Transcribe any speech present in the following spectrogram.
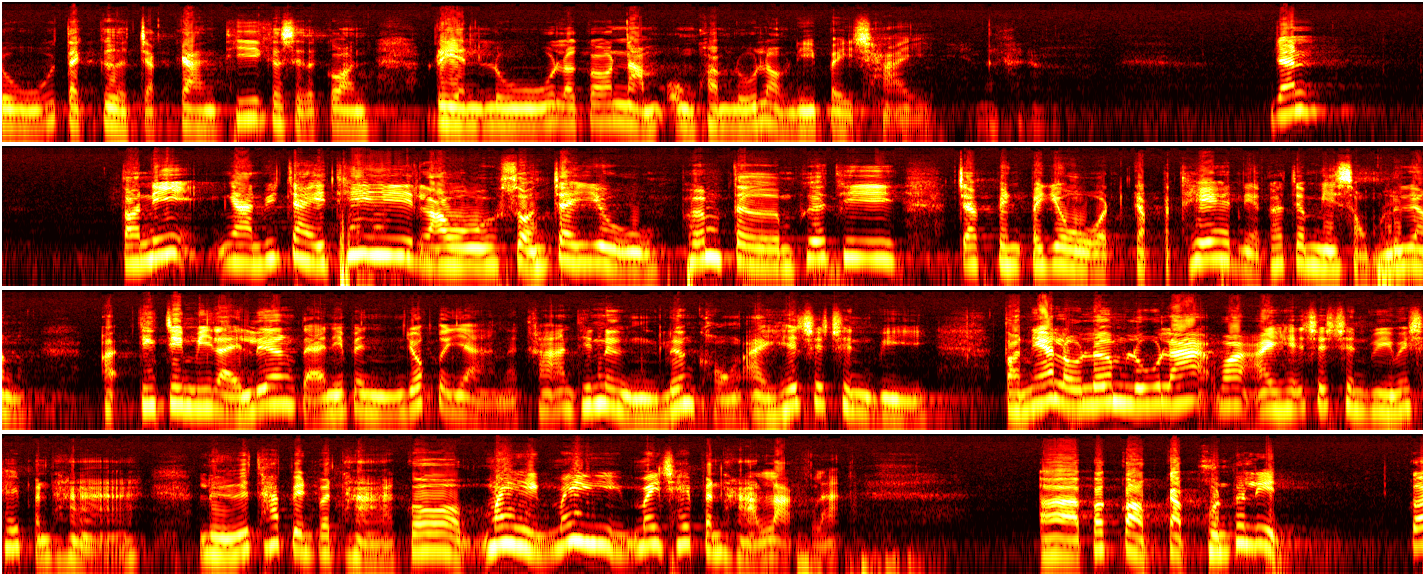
รู้ แต่เกิดจากการที่เกษตรกรเรียนรู้ แล้วก็นำองค์ความรู้เหล่านี้ไปใช้นะคะดังนั้น ตอนนี้งานวิจัยที่เราสนใจอยู่เพิ่มเติมเพื่อที่จะเป็นประโยชน์กับประเทศเนี่ยก็จะมีสองเรื่อง จริงๆ มีหลายเรื่องแต่อันนี้เป็นยกตัวอย่างนะคะ อันที่หนึ่งเรื่องของ IHHNV ตอนนี้เราเริ่มรู้แล้วว่า IHHNV ไม่ใช่ปัญหา หรือถ้าเป็นปัญหาก็ไม่ไม่ไม่ใช่ปัญหาหลักละประกอบกับผลผลิตก็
